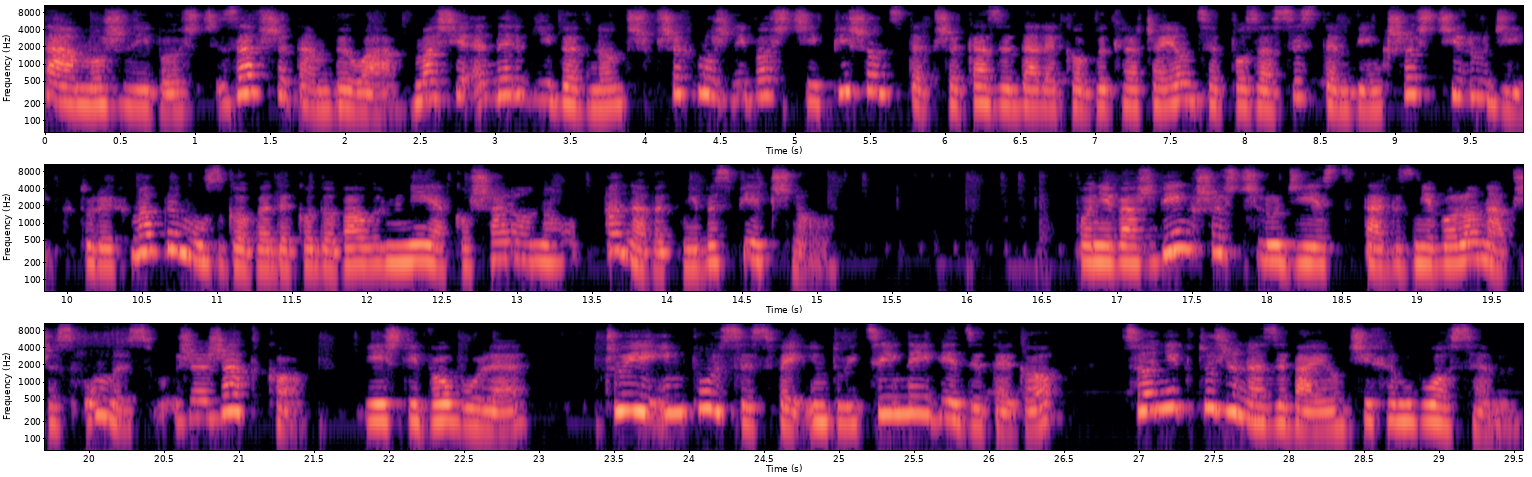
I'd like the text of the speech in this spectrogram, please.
Ta możliwość zawsze tam była, w masie energii wewnątrz wszechmożliwości, pisząc te przekazy daleko wykraczające poza system większości ludzi, których mapy mózgowe dekodowały mnie jako szaloną, a nawet niebezpieczną. Ponieważ większość ludzi jest tak zniewolona przez umysł, że rzadko, jeśli w ogóle, czuje impulsy swej intuicyjnej wiedzy tego, co niektórzy nazywają cichym głosem.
